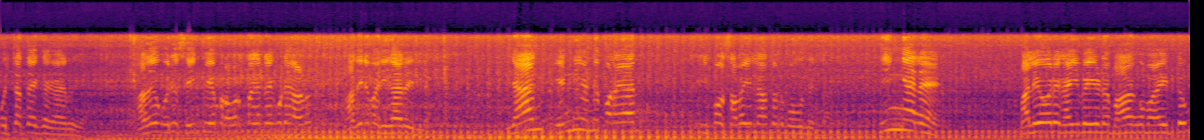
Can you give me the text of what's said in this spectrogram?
മുറ്റത്തേക്ക് കയറുക അത് ഒരു സി പി എം പ്രവർത്തകന്റെ കൂടെയാണ്. അതിന് പരിഹാരമില്ല. ഞാൻ എണ്ണി എണ്ണി പറയാൻ ഇപ്പോൾ സഭയില്ലാത്തോണ്ട് പോകുന്നില്ല. ഇങ്ങനെ മലയോര ഹൈവേയുടെ ഭാഗമായിട്ടും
